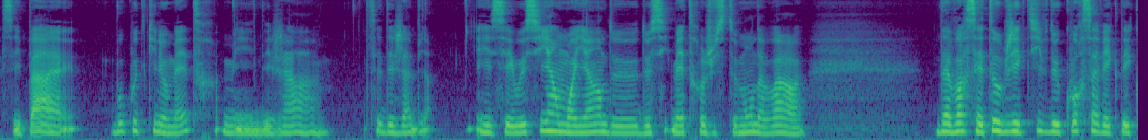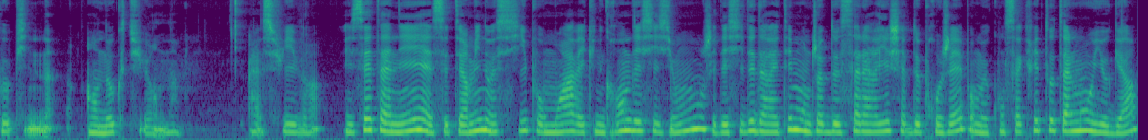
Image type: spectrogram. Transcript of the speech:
C'est pas beaucoup de kilomètres, mais déjà, c'est déjà bien. Et c'est aussi un moyen de, de s'y mettre justement, d'avoir, d'avoir cet objectif de course avec des copines en nocturne à suivre et cette année, elle se termine aussi pour moi avec une grande décision. J'ai décidé d'arrêter mon job de salarié chef de projet pour me consacrer totalement au yoga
